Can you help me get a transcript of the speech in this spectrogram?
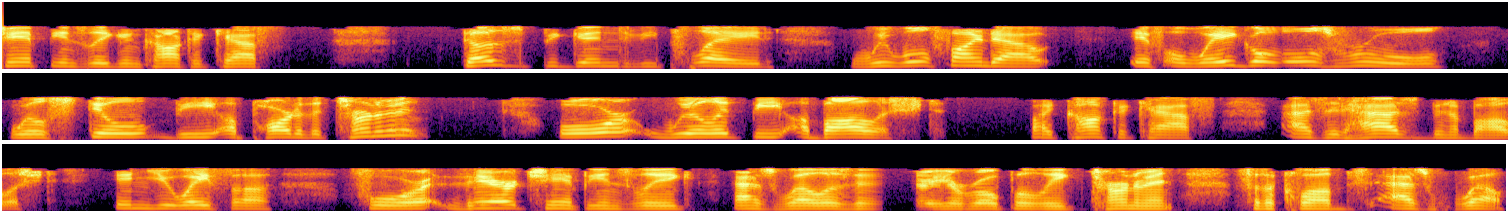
Champions League in CONCACAF does begin to be played. We will find out if away goals rule will still be a part of the tournament or will it be abolished by CONCACAF as it has been abolished in UEFA for their Champions League as well as their Europa League tournament for the clubs as well.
